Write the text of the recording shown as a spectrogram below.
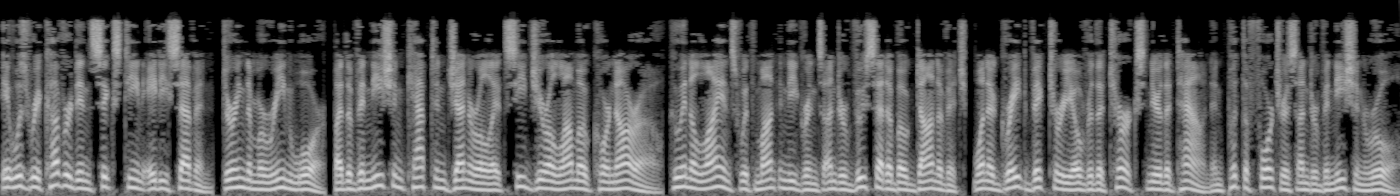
It was recovered in 1687, during the Morean War, by the Venetian captain-general at sea Girolamo Cornaro, who in alliance with Montenegrins under Vuceta Bogdanović, won a great victory over the Turks near the town and put the fortress under Venetian rule.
